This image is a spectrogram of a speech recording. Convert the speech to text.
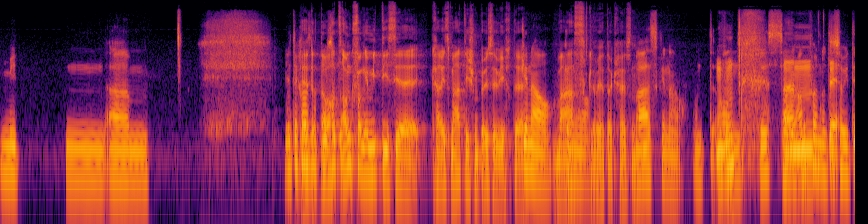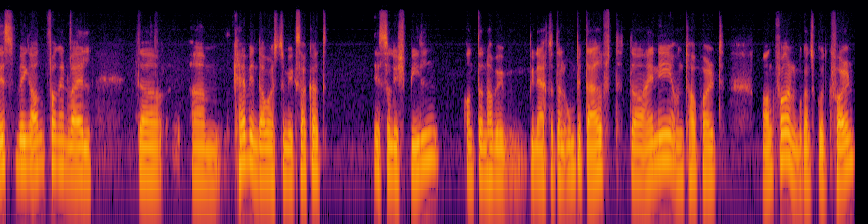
mit dem ähm, wie hat der Ja, da da hat es angefangen mit diesen charismatischen Bösewichten. Genau, Was, genau. glaube ich, hat er geheißen. Was genau. Und, Mhm. und das habe ich Ähm, angefangen und das habe ich deswegen angefangen, weil der ähm, Kevin damals zu mir gesagt hat, ich soll ich spielen und dann habe ich, bin ich total unbedarft da rein und habe halt angefangen, hat mir ganz gut gefallen.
